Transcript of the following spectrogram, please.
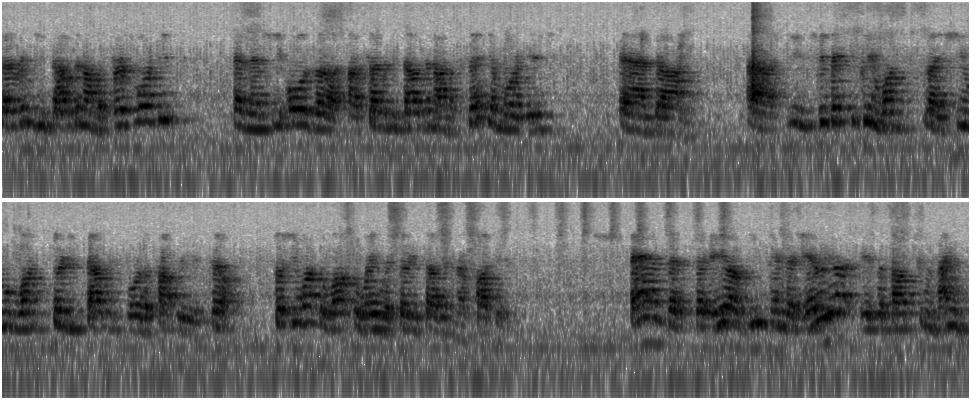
seventy thousand on the first mortgage, and then she owes, uh, uh, seventy thousand on the second mortgage. And, um, uh, she, basically wants, like, she wants thirty thousand for the property itself. So she wants to walk away with thirty thousand in her pocket. And the, the ARV in the area is about two ninety.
